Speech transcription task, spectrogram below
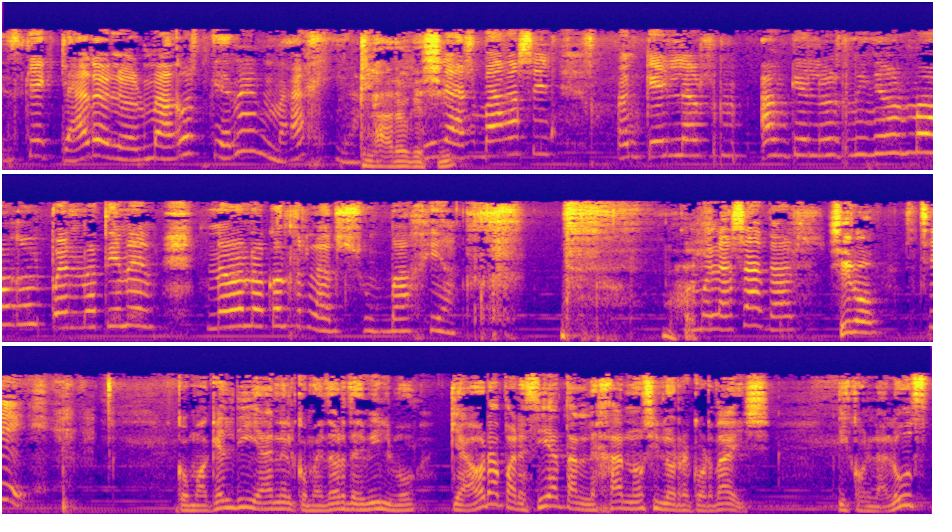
Es que claro, los magos tienen magia. Claro que y sí. las magas sí, aunque los, aunque los niños magos pues no tienen, no, no controlan su magia. Como las hadas. Sigo. Sí. Como aquel día en el comedor de Bilbo, que ahora parecía tan lejano si lo recordáis. Y con la luz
